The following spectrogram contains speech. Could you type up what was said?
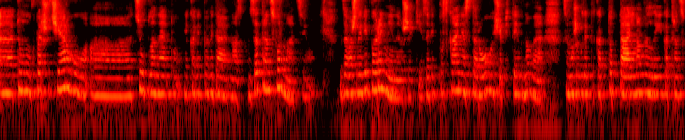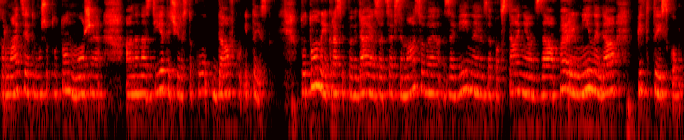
Е, Тому в першу чергу цю планету, яка відповідає в нас за трансформацію, за важливі переміни в житті, за відпускання старого, щоб йти в нове. Це може бути така тотальна велика трансформація, тому що Плутон може на нас діяти через таку давку і тиск. Плутон якраз відповідає за це все масове, за війни, за повстання, за переміни да, під тиском.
